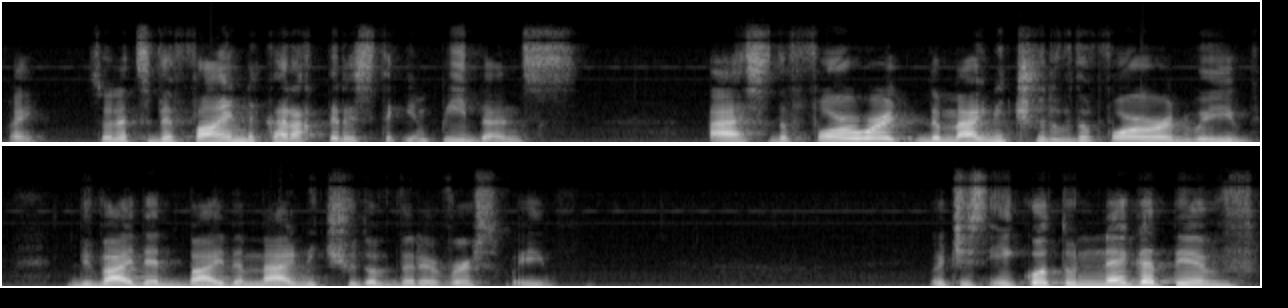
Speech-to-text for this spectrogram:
Okay? So let's define the characteristic impedance as the forward, the magnitude of the forward wave divided by the magnitude of the reverse wave which is equal to negative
